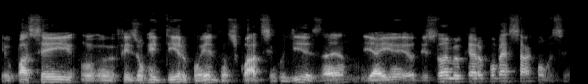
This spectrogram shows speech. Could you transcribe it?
Eu passei, eu fiz um retiro com ele, uns 4, 5 dias, né? E aí eu disse, Lama, eu quero conversar com você.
